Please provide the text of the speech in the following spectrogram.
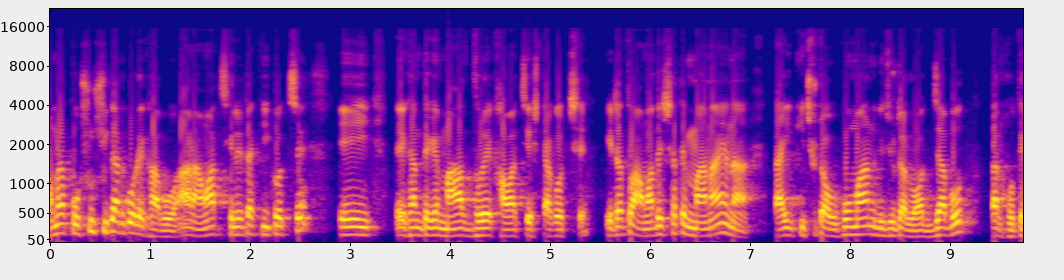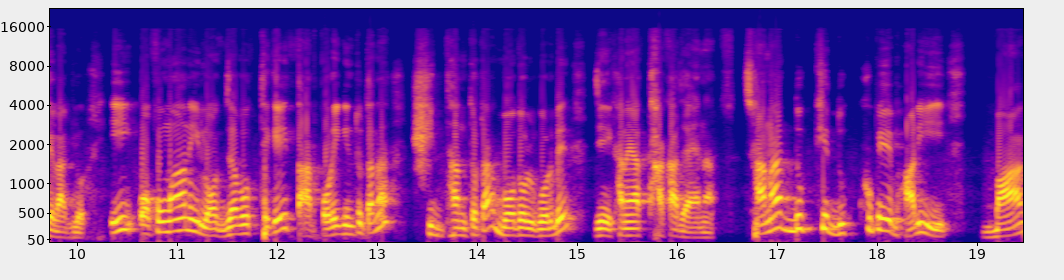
আমরা পশু শিকার করে খাব। আর আমার ছেলেটা কি করছে? এই এখান থেকে মাছ ধরে খাওয়ার চেষ্টা করছে। এটা তো আমাদের সাথে মানায় না। তাই কিছুটা অপমান, কিছুটা লজ্জাবোধ তার হতে লাগল। এই অপমান, এই লজ্জাবোধ থেকেই তারপরে কিন্তু তারা সিদ্ধান্তটা বদল করবে যে এখানে আর থাকা যায় না। ছানার দুঃখে দুঃখ পেয়ে ভারী বাঘ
